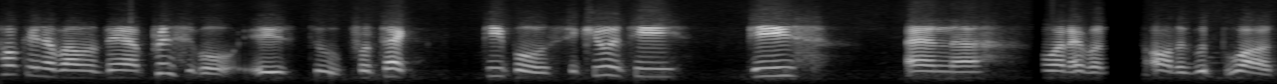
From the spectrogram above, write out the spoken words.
Talking about their principle is to protect people's security, peace, and uh, whatever, all the good words,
